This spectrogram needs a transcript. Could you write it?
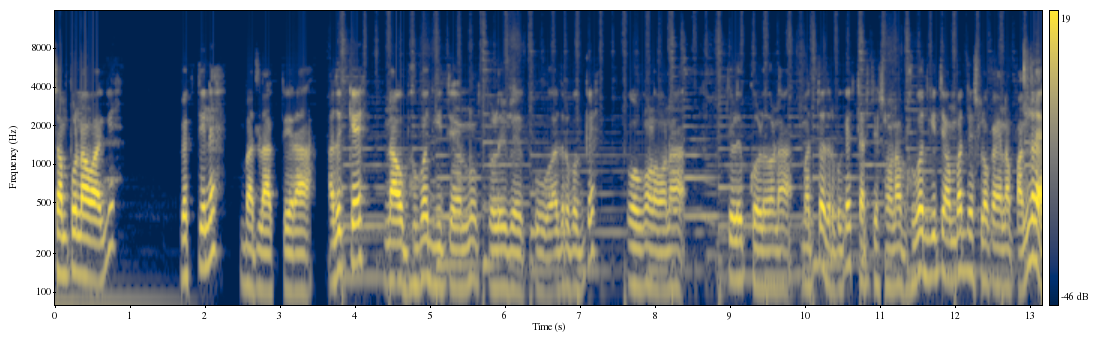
ಸಂಪೂರ್ಣವಾಗಿ ವ್ಯಕ್ತಿನೇ ಬದಲಾಗ್ತೀರಾ? ಅದಕ್ಕೆ ನಾವು ಭಗವದ್ಗೀತೆಯನ್ನು ತಿಳಿಬೇಕು. ಅದ್ರ ಬಗ್ಗೆ ಹೋಗೋಣ, ತಿಳ್ಕೊಳ್ಳೋಣ ಮತ್ತು ಅದ್ರ ಬಗ್ಗೆ ಚರ್ಚಿಸೋಣ. ಭಗವದ್ಗೀತೆ ಒಂಬತ್ತನೇ ಶ್ಲೋಕ ಏನಪ್ಪ ಅಂದರೆ,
